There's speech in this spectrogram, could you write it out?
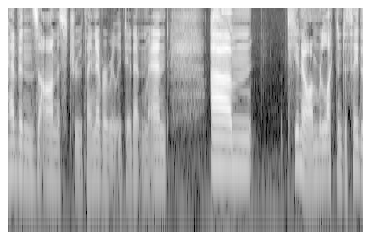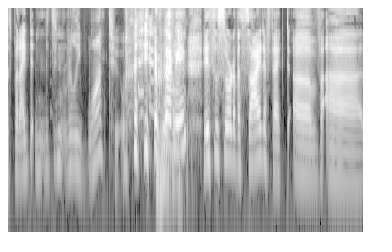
heaven's honest truth. I never really did it, and, and um, you know, I'm reluctant to say this, but I didn't didn't really want to. you know what I mean? It's a sort of a side effect of uh,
